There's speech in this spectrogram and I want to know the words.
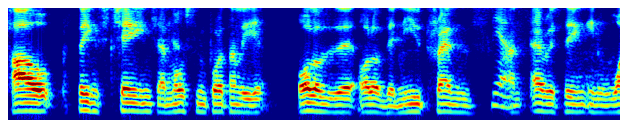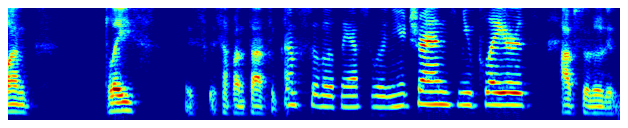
how things change and most importantly, all of the all of the new trends Yes. and everything in one place. It's, it's a fantastic place. Absolutely, absolutely. New trends, new players. Absolutely.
